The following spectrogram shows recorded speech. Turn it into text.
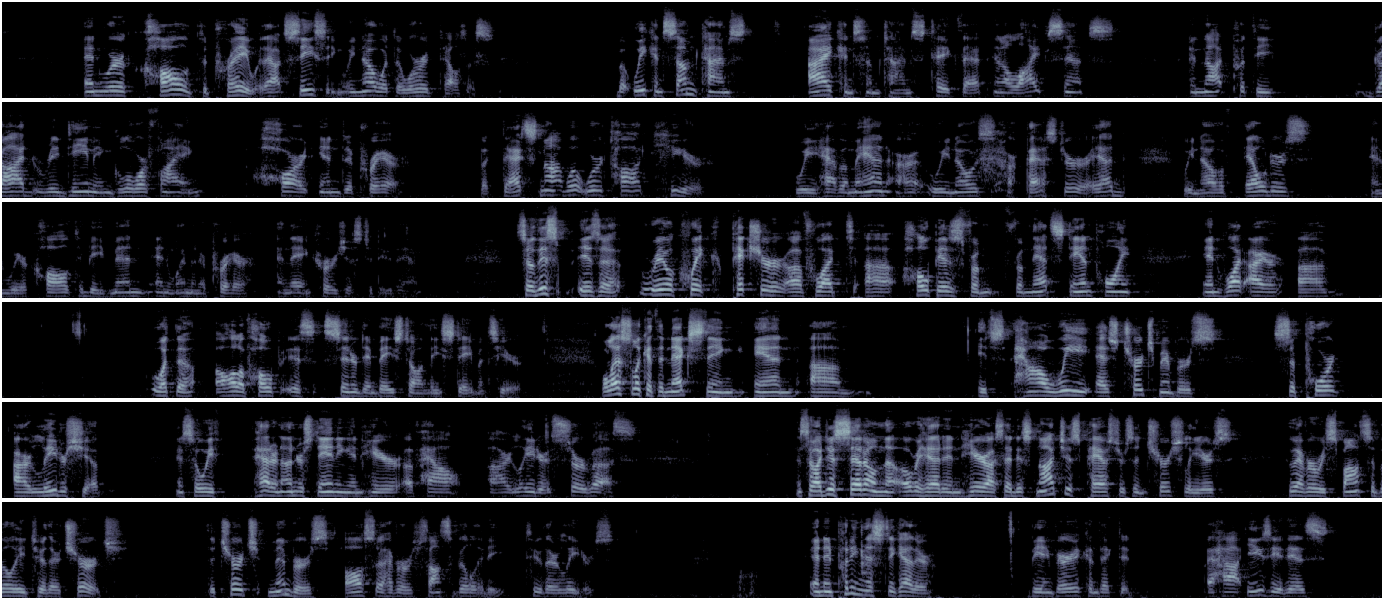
and we're called to pray without ceasing. We know what the word tells us. But we can sometimes, I can sometimes take that in a light sense and not put the God redeeming, glorifying heart into prayer. But that's not what we're taught here. We have a man, our, we know our pastor, Ed, we know of elders, and we are called to be men and women of prayer, and they encourage us to do that. So, this is a real quick picture of what uh, hope is from, from that standpoint and what our uh, what the all of hope is centered and based on these statements here. Well, let's look at the next thing, and um, it's how we as church members support our leadership. And so we've had an understanding in here of how our leaders serve us. And so I just said on the overhead in here, I said, it's not just pastors and church leaders who have a responsibility to their church the church members also have a responsibility to their leaders. And in putting this together, being very convicted, by how easy it is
